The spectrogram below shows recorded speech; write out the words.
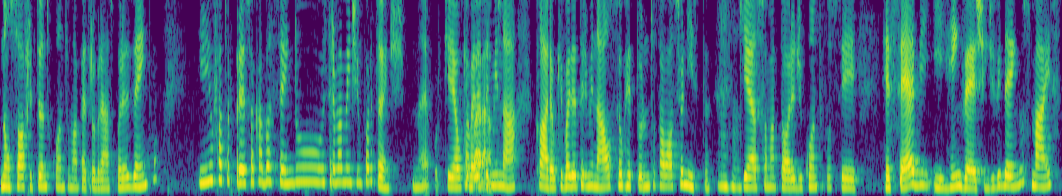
não sofre tanto quanto uma Petrobras, por exemplo. E o fator preço acaba sendo extremamente importante, né? Porque é o que tá vai barato. determinar, claro, é o que vai determinar o seu retorno total acionista, uhum. que é a somatória de quanto você recebe e reinveste em dividendos, mais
